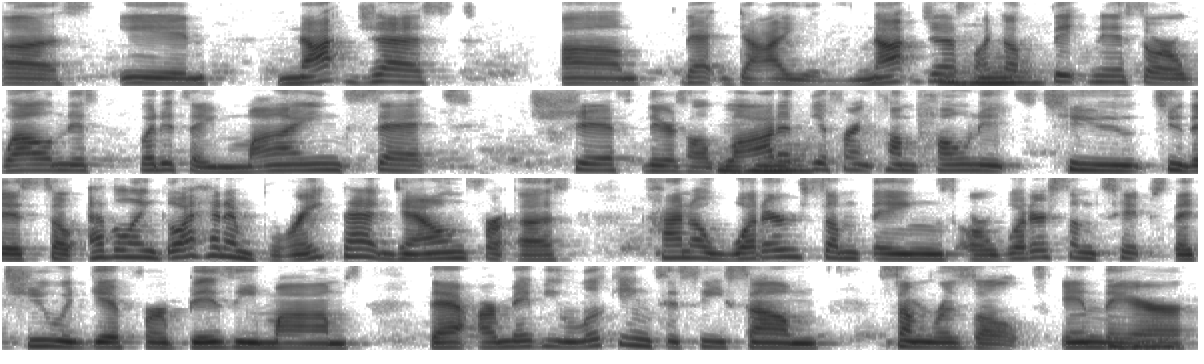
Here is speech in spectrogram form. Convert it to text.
us in not just um, that dieting, not just like a mm-hmm. fitness or a wellness, but it's a mindset shift. There's a lot of mm-hmm. different components to to this. So Evelyn, go ahead and break that down for us kind of what are some things or what are some tips that you would give for busy moms that are maybe looking to see some some results in mm-hmm. their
